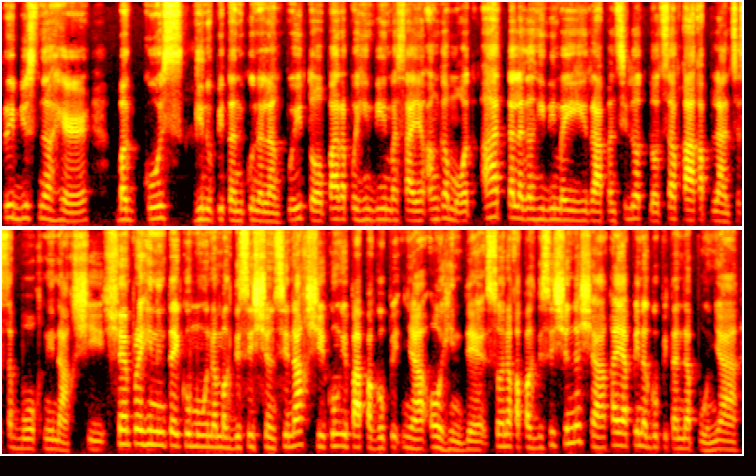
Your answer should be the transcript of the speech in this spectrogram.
previous na hair, bagkus ginupitan ko na lang po ito para po hindi masayang ang gamot at talagang hindi mahihirapan si Lotlot sa kakaplansya sa buhok ni Nakshi. Siyempre, hinintay ko muna magdesisyon si Nakshi kung ipapagupit niya o hindi. So, nakapagdesisyon na siya, kaya pinagupitan na po niya.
